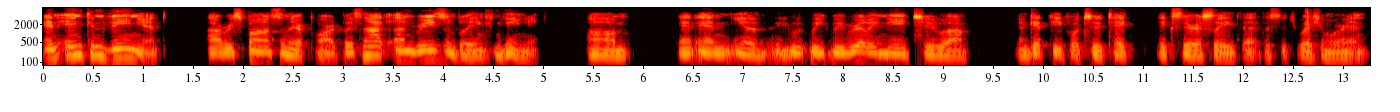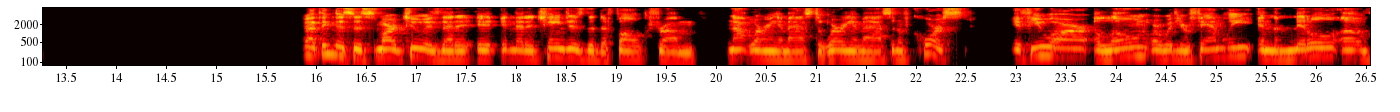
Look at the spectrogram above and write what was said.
and inconvenient uh, response on their part, but it's not unreasonably inconvenient. Um, and, and, you know, we, we really need to uh, you know, get people to take, take seriously the, the situation we're in. I think this is smart too, is that it, it, in that it changes the default from not wearing a mask to wearing a mask. And of course, if you are alone or with your family in the middle of,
